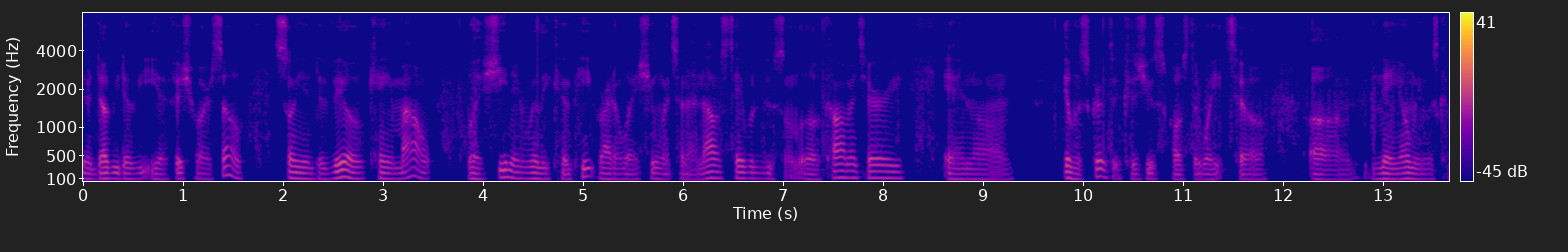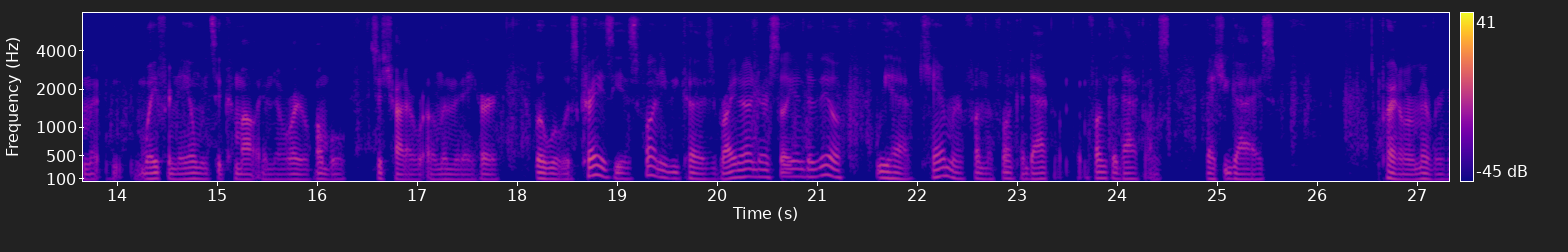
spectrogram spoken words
the WWE official herself, Sonya Deville, came out, but she didn't really compete right away. She went to the announce table to do some little commentary, and um, it was scripted because she was supposed to wait till um, Naomi was coming, wait for Naomi to come out in the Royal Rumble to try to eliminate her. But what was crazy is funny because right under Sonya Deville, we have Cameron from the Funkadactyls that you guys probably don't remember.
